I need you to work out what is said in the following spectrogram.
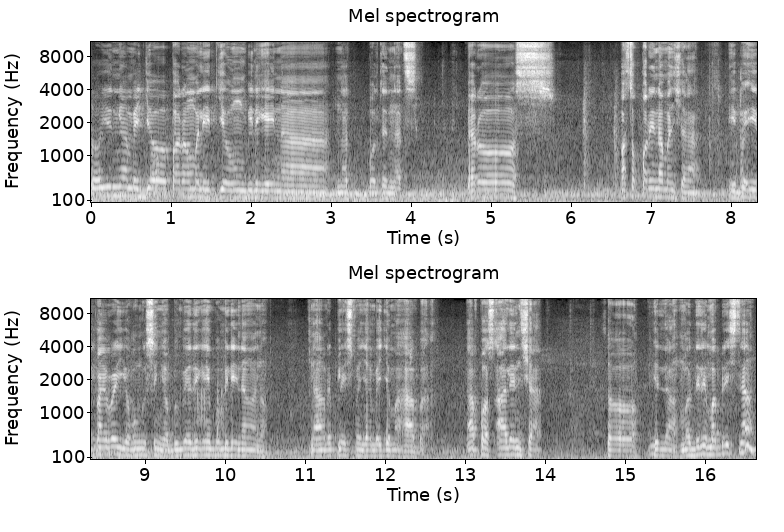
So yun nga medyo parang maliit yung binigay na nut bolt and nuts. Pero pasok pa rin naman siya. If, if I were you, kung gusto nyo, bumili kayo bumili ng ano, ng replacement niya medyo mahaba. Tapos allen siya. So, yun lang. Madali, mabilis lang.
